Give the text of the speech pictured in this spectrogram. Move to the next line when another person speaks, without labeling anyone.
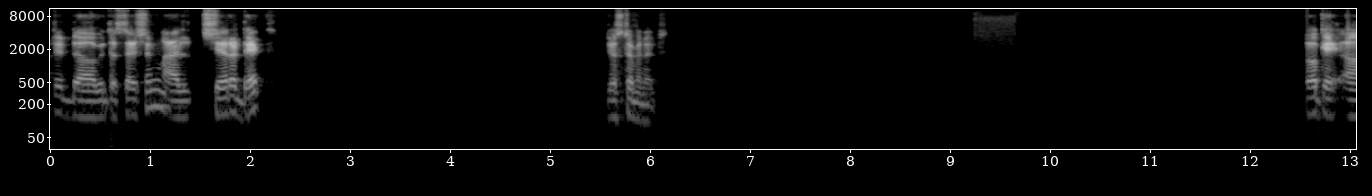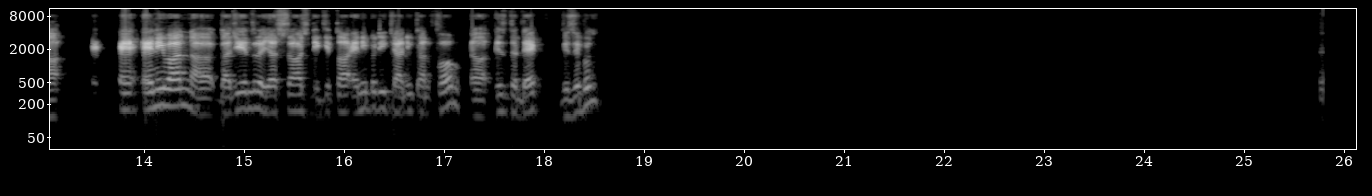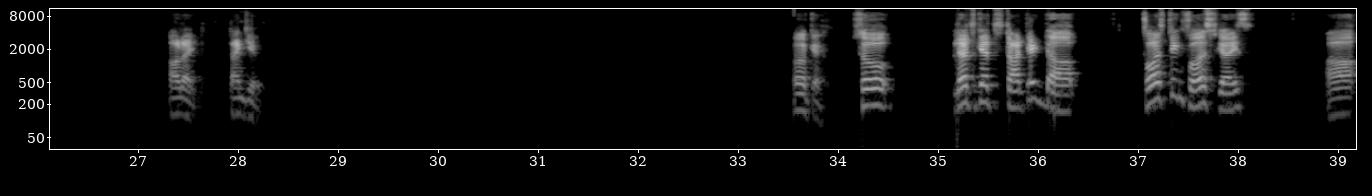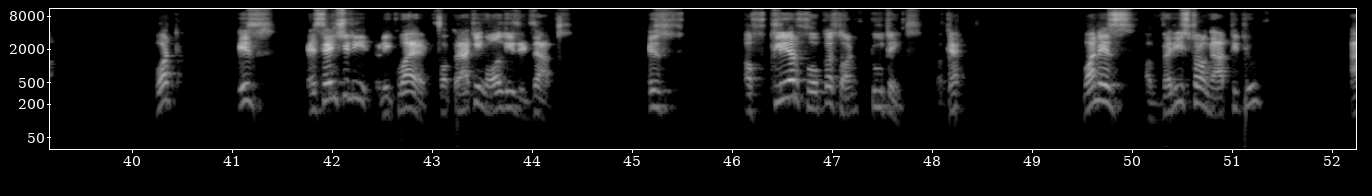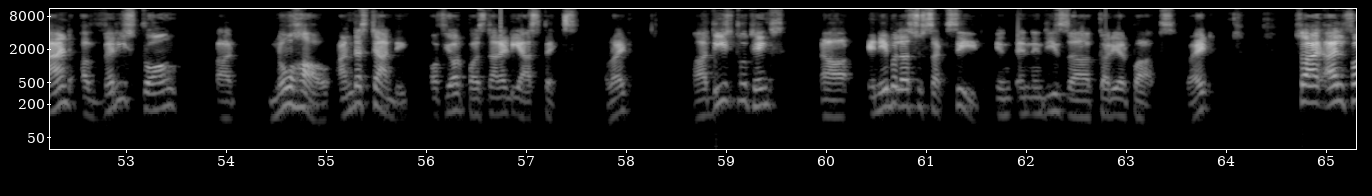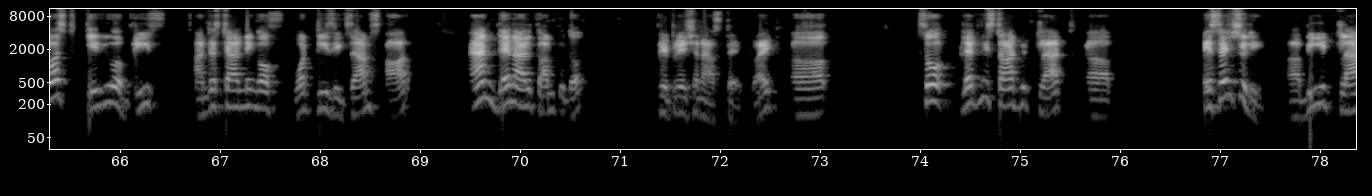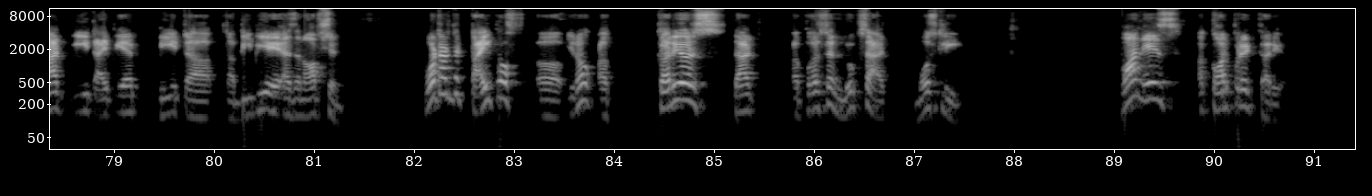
started uh, with the session. I'll share a deck. Just a minute. Okay. Uh, anyone, uh, Gajendra, Yashraj, Nikita, anybody, can you confirm? Uh, is the deck visible? All right. Thank you. Okay. So let's get started. Uh, first thing first, guys. Uh, what is essentially required for cracking all these exams is a clear focus on two things. Okay. One is a very strong aptitude and a very strong uh, know how, understanding of your personality aspects. Right. Uh, these two things uh, enable us to succeed in, in, in these uh, career paths. Right. So I, will first give you a brief understanding of what these exams are, and then I'll come to the preparation aspect, right? Uh, so let me start with CLAT. Uh, essentially, uh, be it CLAT, be it IPM, be it uh, BBA as an option, what are the type of uh, you know uh, careers that a person looks at mostly? One is a corporate career,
